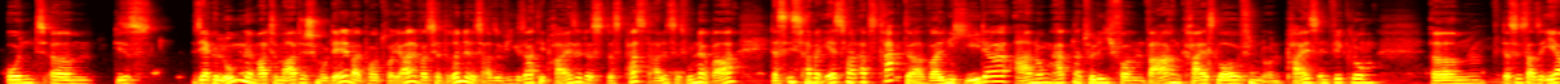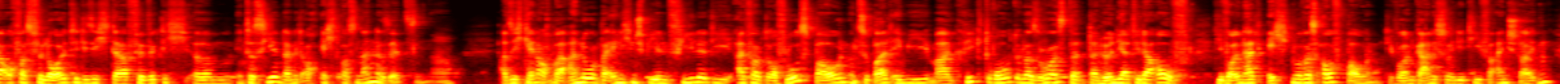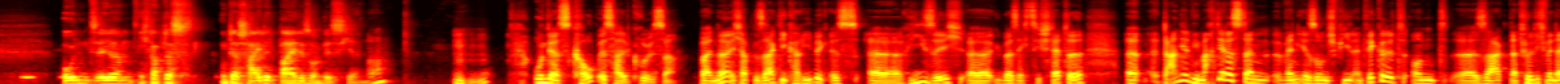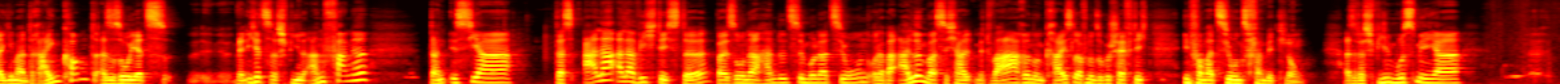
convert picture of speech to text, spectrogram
und ähm, dieses sehr gelungene mathematische Modell bei Port Royal, was ja drin ist. Also wie gesagt, die Preise, das, das passt alles, ist wunderbar. Das ist aber mhm. erstmal abstrakter, weil nicht jeder Ahnung hat natürlich von Warenkreisläufen und Preisentwicklung. Ähm, das ist also eher auch was für Leute, die sich dafür wirklich ähm, interessieren, damit auch echt auseinandersetzen. Ja. Also ich kenne auch bei Anno und bei ähnlichen Spielen viele, die einfach drauf losbauen und sobald irgendwie mal ein Krieg droht oder sowas, dann, dann hören die halt wieder auf. Die wollen halt echt nur was aufbauen. Die wollen gar nicht so in die Tiefe einsteigen. Und ähm, ich glaube, das unterscheidet beide so ein bisschen. Ne? Mhm. Und der Scope ist halt größer. Weil, ne, ich habe gesagt, die Karibik ist äh, riesig, äh, über 60 Städte. Äh, Daniel, wie macht ihr das denn, wenn ihr so ein Spiel entwickelt und äh, sagt, natürlich, wenn da jemand reinkommt, also so jetzt, wenn ich jetzt das Spiel anfange, dann ist ja das aller, allerwichtigste bei so einer Handelssimulation oder bei allem, was sich halt mit Waren und Kreisläufen und so beschäftigt, Informationsvermittlung. Also das Spiel muss mir ja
